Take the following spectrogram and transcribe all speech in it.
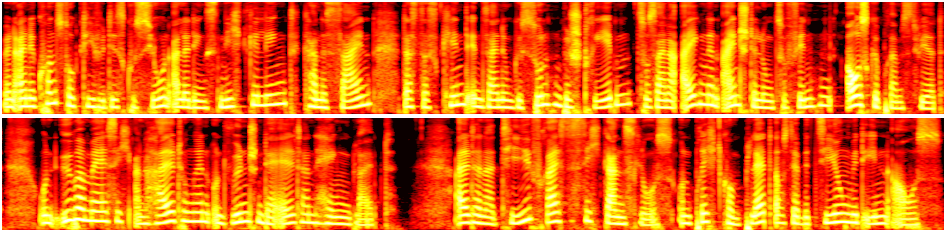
Wenn eine konstruktive Diskussion allerdings nicht gelingt, kann es sein, dass das Kind in seinem gesunden Bestreben, zu seiner eigenen Einstellung zu finden, ausgebremst wird und übermäßig an Haltungen und Wünschen der Eltern hängen bleibt. Alternativ reißt es sich ganz los und bricht komplett aus der Beziehung mit ihnen aus.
